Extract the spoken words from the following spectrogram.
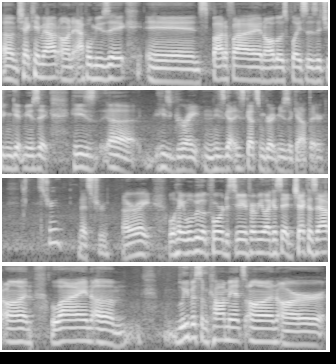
Um, check him out on Apple Music and Spotify and all those places that you can get music. He's uh, he's great and he's got he's got some great music out there. It's true. That's true. All right. Well, hey, we'll be look forward to seeing from you. Like I said, check us out online. Um, leave us some comments on our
